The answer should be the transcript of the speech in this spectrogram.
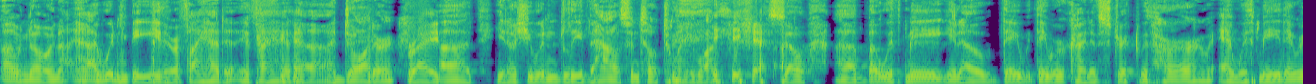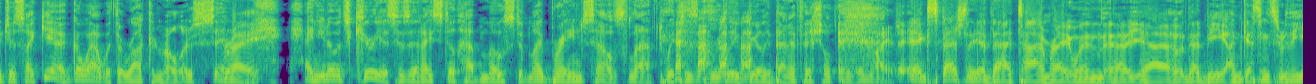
Oh no, and I, I wouldn't be either if I had a, if I had a, a daughter. Right. Uh, you know, she wouldn't leave the house until twenty one. yeah. So, uh, but with me, you know, they, they were kind of strict with her and with me, they were just like, yeah, go out with the rock and rollers. And, Right. And you know, what's curious is that I still have most of my brain cells left, which is a really, really beneficial thing in life. especially at that time, right? When, uh, yeah, that'd be, I'm guessing through the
